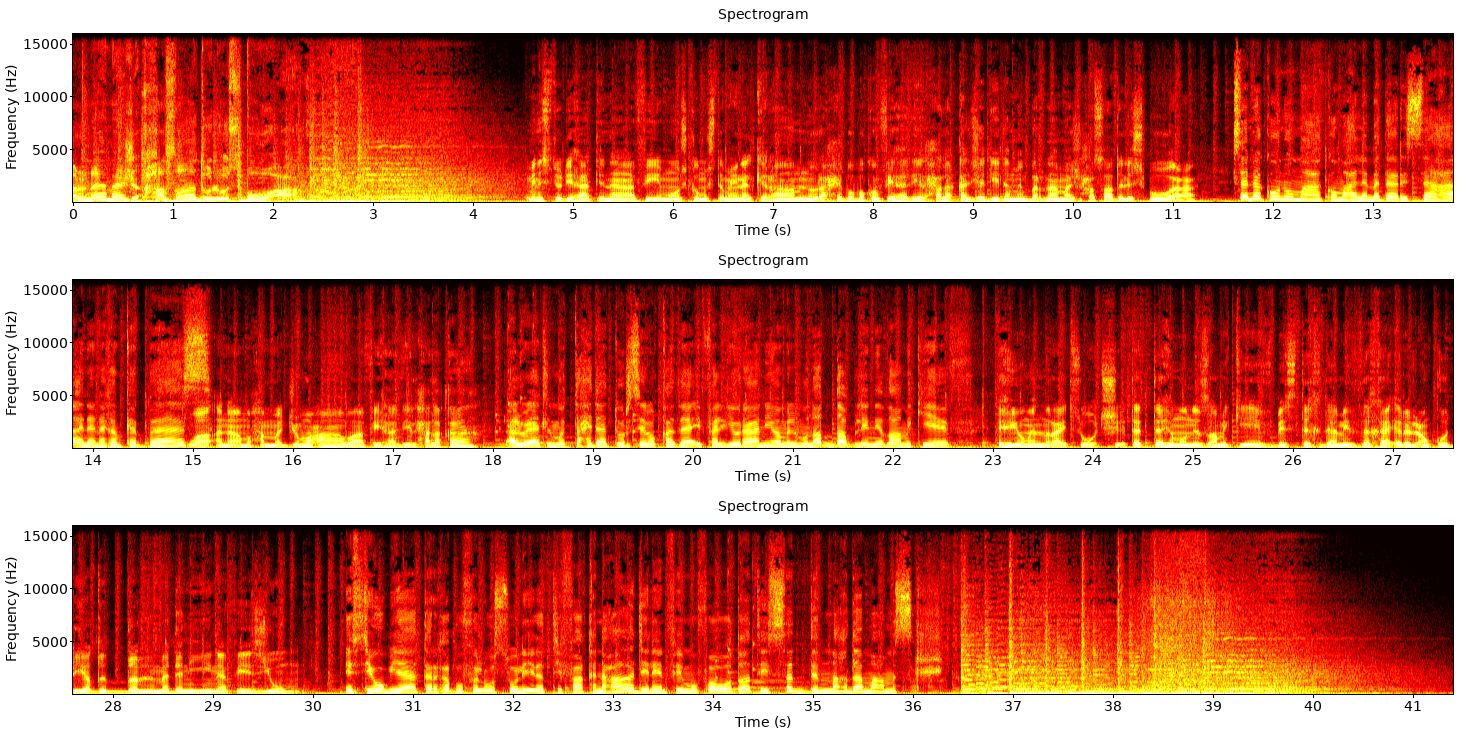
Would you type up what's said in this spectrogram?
برنامج حصاد الأسبوع. من استديوهاتنا في موسكو مستمعينا الكرام نرحب بكم في هذه الحلقة الجديدة من برنامج حصاد الأسبوع. سنكون معكم على مدار الساعة. أنا نغم كباس. وأنا محمد جمعة وفي هذه الحلقة الولايات المتحدة ترسل قذائف اليورانيوم المنضب لنظام كييف. هيومن رايتس ووتش تتهم نظام كييف باستخدام الذخائر العنقودية ضد المدنيين في زيوم. إثيوبيا ترغب في الوصول إلى اتفاق عاجل في مفاوضات سد النهضة مع مصر.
